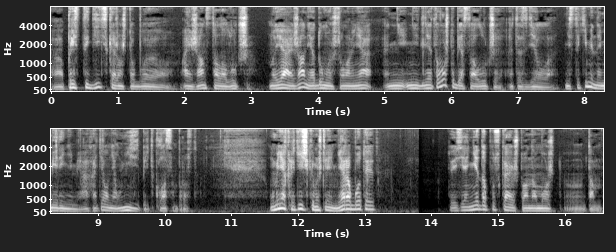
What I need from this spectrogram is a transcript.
э, пристыдить, скажем, чтобы Айжан стала лучше. Но я, Жан, я думаю, что она меня не, не для того, чтобы я стал лучше, это сделала. Не с такими намерениями, а хотела меня унизить перед классом просто. У меня критическое мышление не работает. То есть я не допускаю, что она может э, там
